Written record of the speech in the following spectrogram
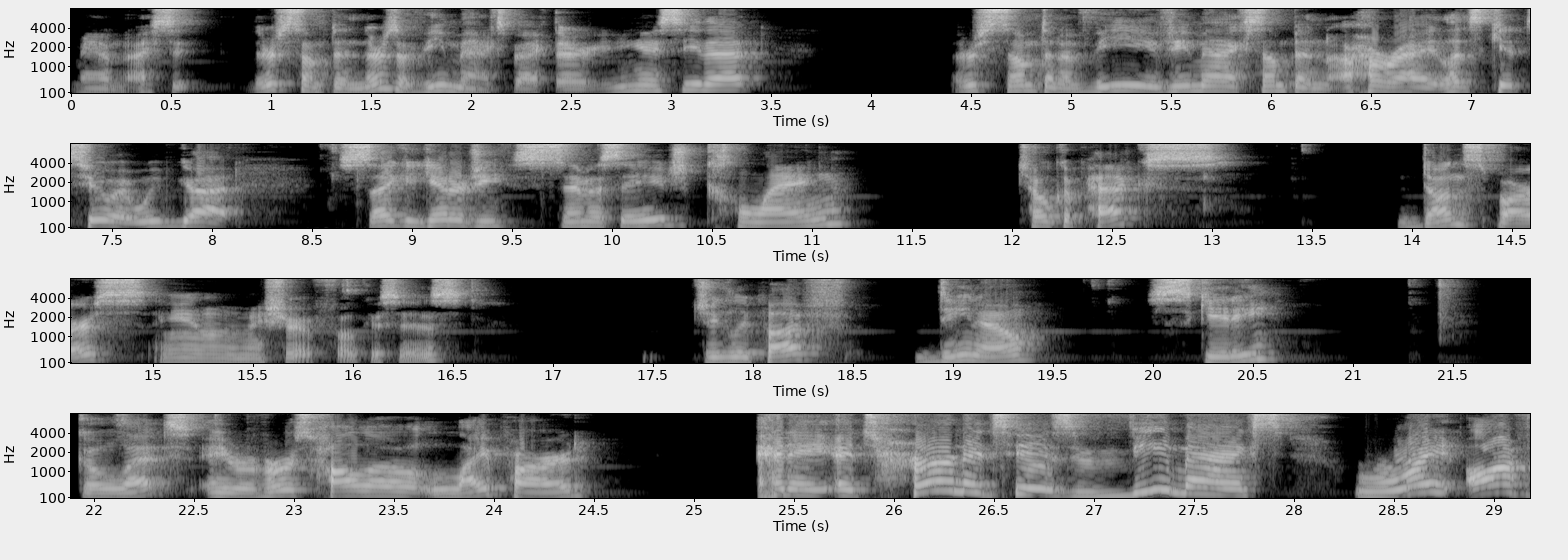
Man, I see there's something. There's a VMAX back there. Can you guys see that? There's something, a V, VMAX something. All right, let's get to it. We've got Psychic Energy, Simisage, Klang, Togepex, Dunsparce, and let me make sure it focuses. Jigglypuff, Dino, Skitty, Golett, a Reverse Hollow Liepard, and a Eternatus VMAX right off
